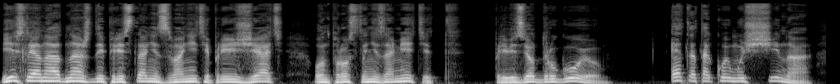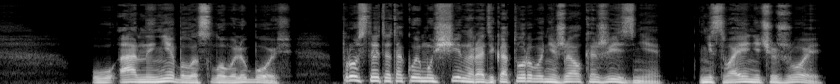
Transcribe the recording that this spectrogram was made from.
Если она однажды перестанет звонить и приезжать, он просто не заметит, привезет другую. Это такой мужчина — у Анны не было слова «любовь». Просто это такой мужчина, ради которого не жалко жизни. Ни своей, ни чужой.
